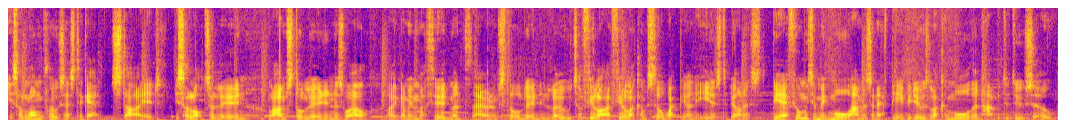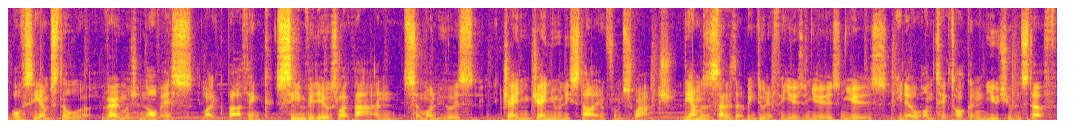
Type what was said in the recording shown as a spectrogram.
it's a long process to get started. It's a lot to learn. Like I'm still learning as well. Like I'm in my third month now and I'm still learning loads. I feel like I feel like I'm still wet behind the ears to be honest. But yeah, if you want me to make more Amazon FBA videos, like I'm more than happy to do so. Obviously I'm still very much a novice, like, but I think seeing videos like that and someone who is gen genuinely starting from scratch. The Amazon sellers that have been doing it for years and years and years, you know, on TikTok and YouTube and stuff,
